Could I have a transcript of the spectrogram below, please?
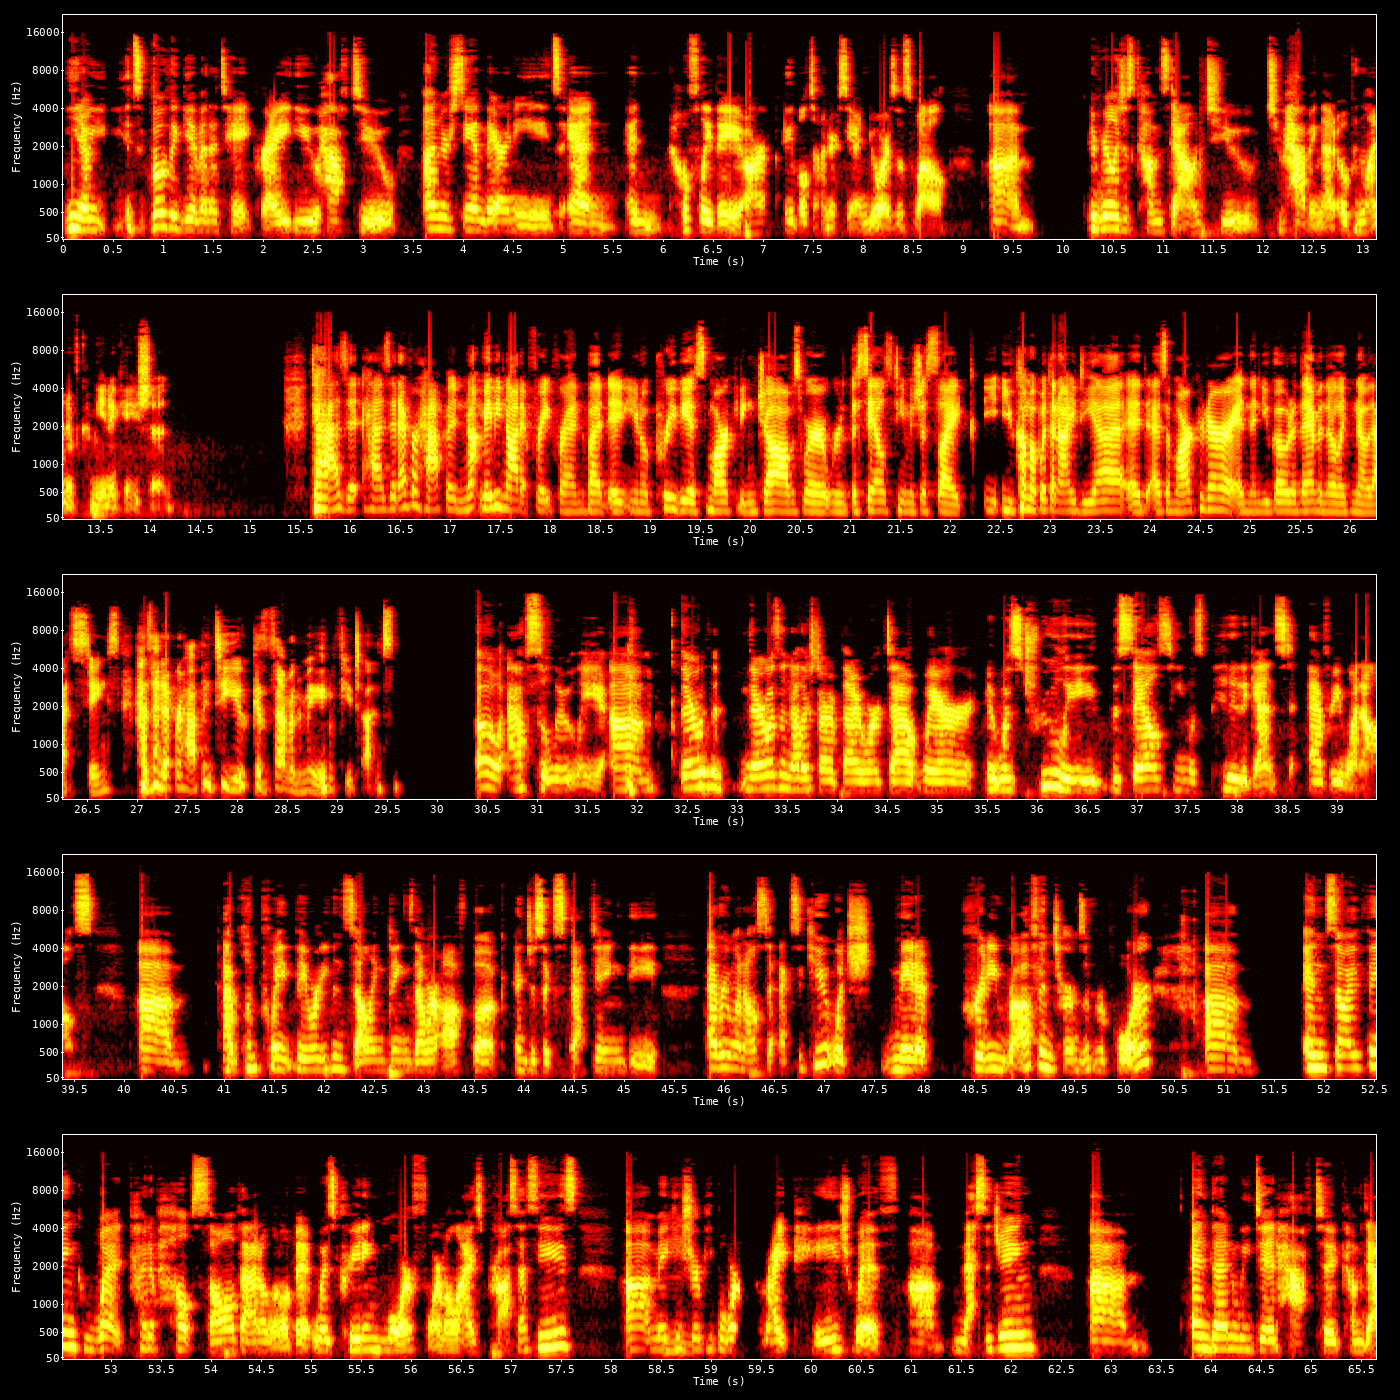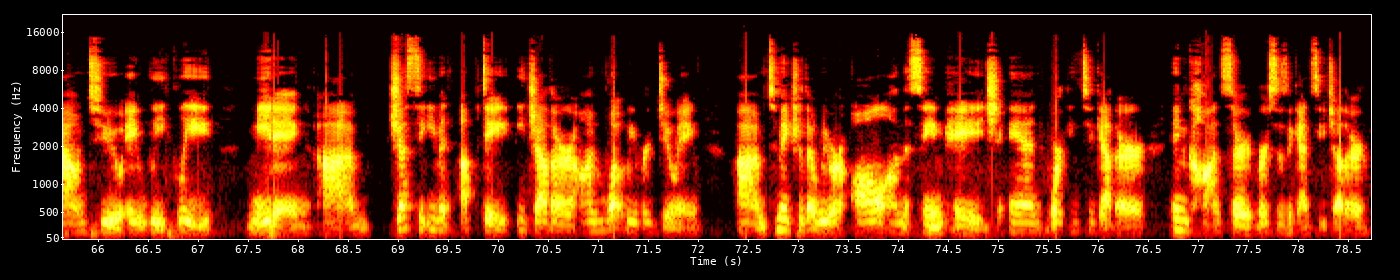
you know, it's both a give and a take, right? You have to understand their needs and and hopefully they are able to understand yours as well. Um, it really just comes down to to having that open line of communication has it has it ever happened not maybe not at freight friend but it, you know previous marketing jobs where where the sales team is just like you come up with an idea as a marketer and then you go to them and they're like no that stinks has that ever happened to you because it's happened to me a few times Oh, absolutely. Um, there was a there was another startup that I worked at where it was truly the sales team was pitted against everyone else. Um, at one point, they were even selling things that were off book and just expecting the everyone else to execute, which made it pretty rough in terms of rapport. Um, and so I think what kind of helped solve that a little bit was creating more formalized processes, uh, making mm. sure people were right page with um, messaging. Um, and then we did have to come down to a weekly meeting um, just to even update each other on what we were doing um, to make sure that we were all on the same page and working together in concert versus against each other.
